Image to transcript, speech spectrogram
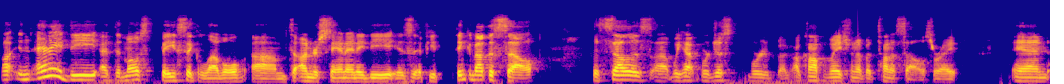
Uh, in NAD, at the most basic level, um, to understand NAD is if you think about the cell, the cell is uh, we have we're just we're a compilation of a ton of cells, right? And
